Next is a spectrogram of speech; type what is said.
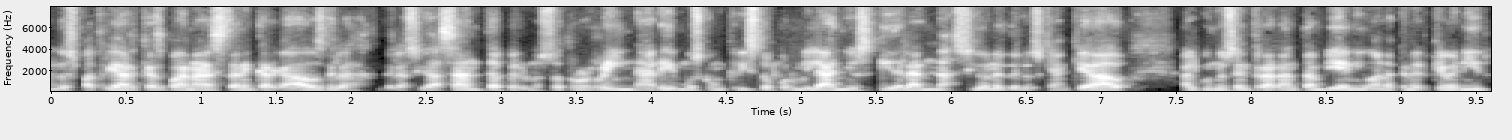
los patriarcas van a estar encargados de la, de la ciudad santa, pero nosotros reinaremos con Cristo por mil años y de las naciones de los que han quedado, algunos entrarán también y van a tener que venir,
